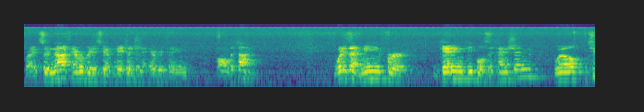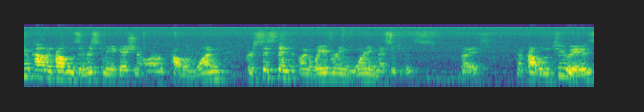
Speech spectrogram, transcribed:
right? So not everybody's going to pay attention to everything all the time. What does that mean for getting people's attention? Well, two common problems in risk communication are problem one, persistent, unwavering warning messages, right? And problem two is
